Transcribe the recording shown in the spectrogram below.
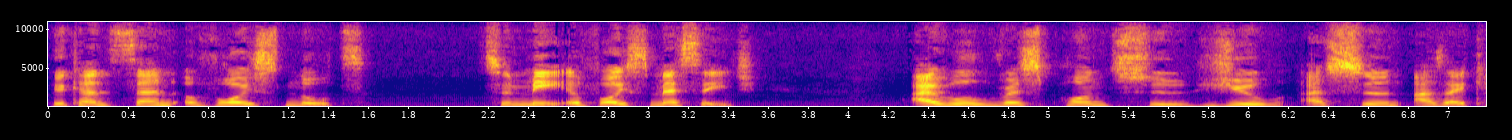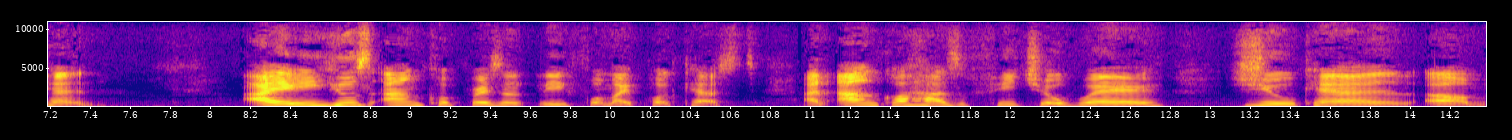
you can send a voice note to me, a voice message. I will respond to you as soon as I can. I use Anchor presently for my podcast, and Anchor has a feature where you can um,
